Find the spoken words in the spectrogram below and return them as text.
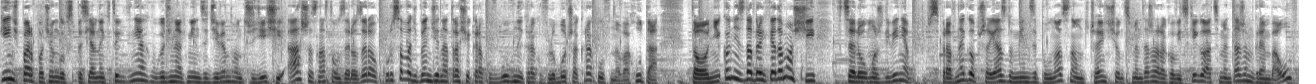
Pięć par pociągów specjalnych w tych dniach w godzinach między 9.30 a 16.00 kursować będzie na trasie Kraków Główny, Kraków Lubocza, Kraków Nowa Huta. To nie koniec dobrych wiadomości. W celu umożliwienia sprawnego przejazdu między północną częścią cmentarza Rakowickiego a cmentarzem Grębałów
